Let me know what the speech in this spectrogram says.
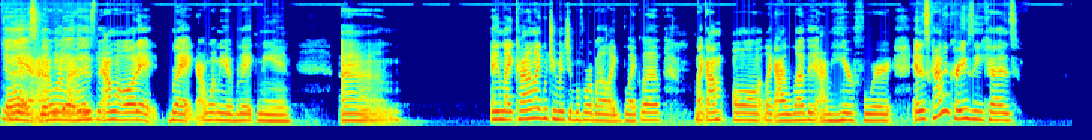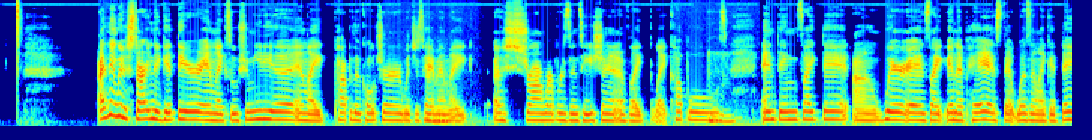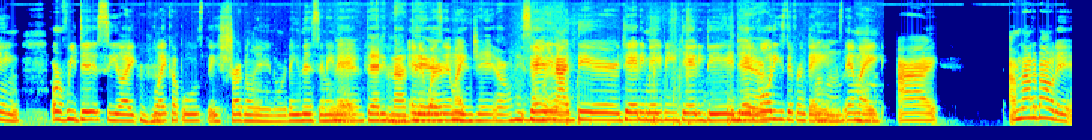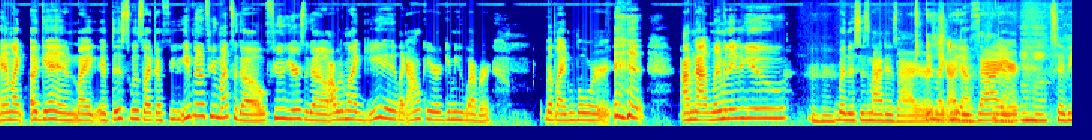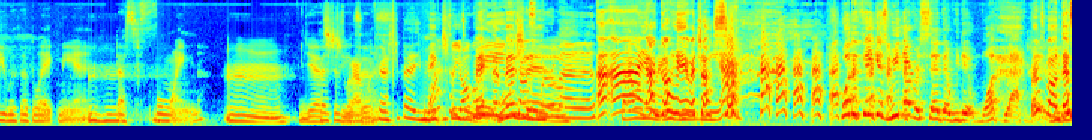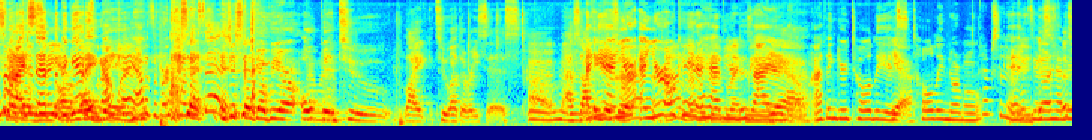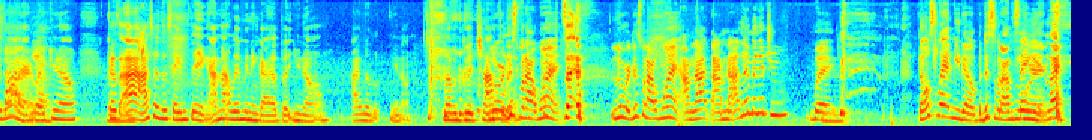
yes, yeah, I baby want my husband. I want all that black. I want me a black man. Um, and like kind of like what you mentioned before about like black love like i'm all like i love it i'm here for it and it's kind of crazy because i think we're starting to get there in like social media and like popular culture which is having like a strong representation of like black couples Mhm. and things like that um whereas like in the past that wasn't like a thing or if we did see like Mhm. black couples they struggling or they this and they that Yeah, daddy's not And there. it wasn't, he like, in jail. He's daddy somewhere not else. there, daddy maybe, daddy dead, daddy Yeah. all these different things. Mhm, And like I I'm not about it. And like again, like if this was like a few even a few months ago, a few years ago, I would have been like, yeah, like I don't care, give me whoever. But like Lord, I'm not limited to you, Mhm. but this is my desire. This is- like I yeah, desire Mhm. to be with a black man. Mhm. That's fine. Mm. Yes, That's just what I Jesus. want. Gosh, you better make, So y'all make the vision. swear love. But Uh-uh, y'all go ahead with y'all beauty. story. Well, the thing is, we never said that we didn't want black men. First of all, that's what I said we at the beginning. Okay, I was the first I one that said, said it it. just says that we are open to like to other races. Um, Mhm. so I And think yeah, you're and you're okay to have your desire. Yeah. I think you're totally it's Yeah. totally normal. Absolutely. And you It's- know have your fine, desire, yeah. like you know, because I I said the same thing. I'm not limiting guy, but you know, I would you know love a good chocolate. Lord, this is what I want. So- Lord, this is what I want. I'm not I'm not limited you, but don't slap me though. But this is what I'm saying. Lord. Like,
